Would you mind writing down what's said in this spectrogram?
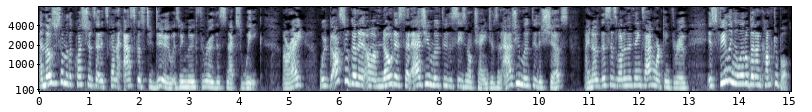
And those are some of the questions that it's going to ask us to do as we move through this next week. All right. We're also going to um, notice that as you move through the seasonal changes and as you move through the shifts, I know this is one of the things I'm working through, is feeling a little bit uncomfortable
